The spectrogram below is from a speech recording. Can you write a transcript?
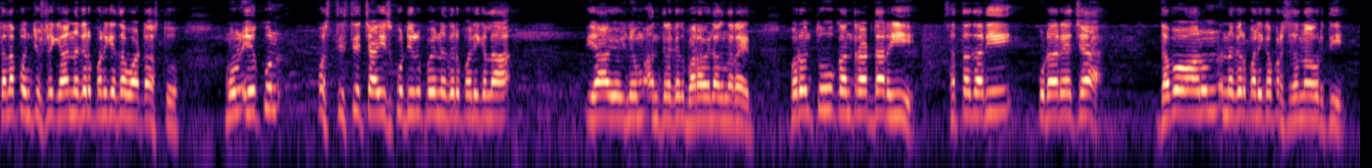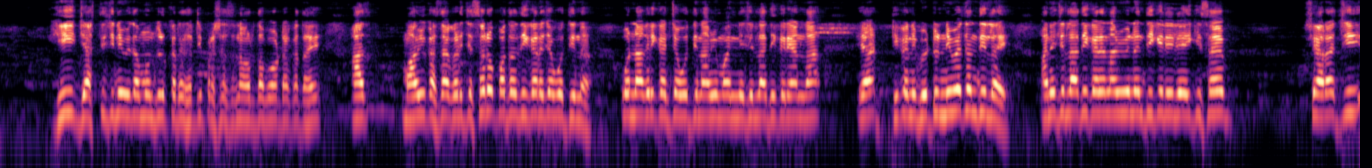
त्याला पंचवीस टक्के हा नगरपालिकेचा वाटा असतो. म्हणून एकूण पस्तीस ते चाळीस कोटी रुपये नगरपालिकेला या योजनेअंतर्गत भरावे लागणार आहेत. परंतु कंत्राटदार ही सत्ताधारी पुढाऱ्याच्या दबाव आणून नगरपालिका प्रशासनावरती ही जास्तीची निविदा मंजूर करण्यासाठी प्रशासनावर दबाव टाकत आहे. आज महाविकास आघाडीच्या सर्व पदाधिकाऱ्याच्या वतीनं व नागरिकांच्या वतीनं आम्ही मान्य जिल्हाधिकारी यांना या ठिकाणी भेटून निवेदन दिलं आहे आणि जिल्हाधिकाऱ्यांना आम्ही विनंती केलेली आहे की साहेब शहराची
